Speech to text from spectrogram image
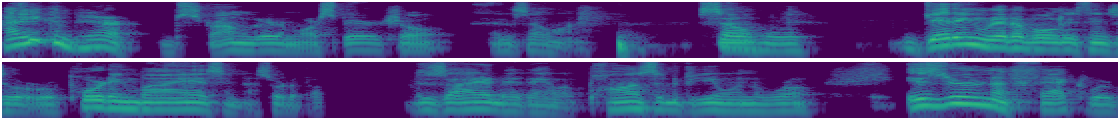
how do you compare? I'm stronger, more spiritual, and so on. So Mhm. getting rid of all these things about reporting bias and a sort of a desire to have a positive view on the world, is there an effect where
